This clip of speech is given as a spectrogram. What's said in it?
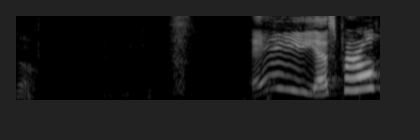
Oh. Hey, yes, Pearl?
